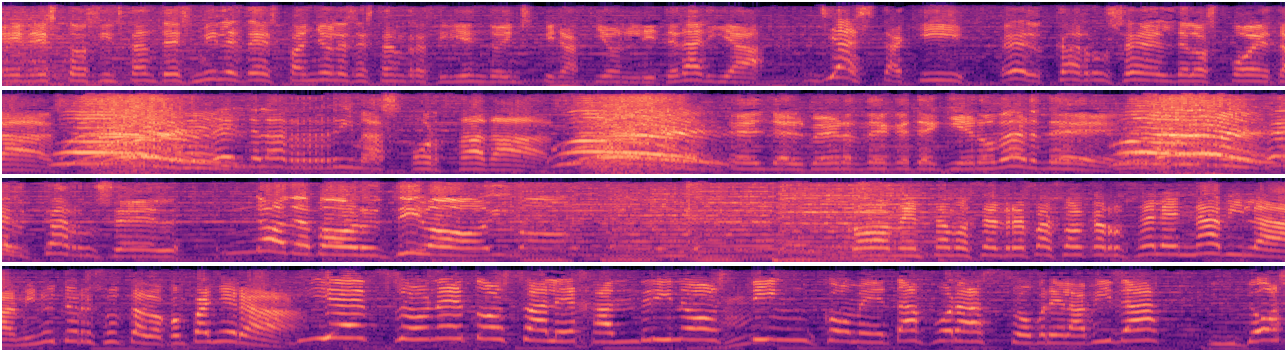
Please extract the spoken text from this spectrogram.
En estos instantes miles de españoles están recibiendo inspiración literaria. Ya está aquí el carrusel de los poetas. El de las rimas forzadas. El del verde que te quiero verde. El carrusel no deportivo. Comenzamos el repaso al carrusel en Ávila. Minuto y resultado, compañera. Diez sonetos alejandrinos, cinco metáforas sobre la vida y dos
